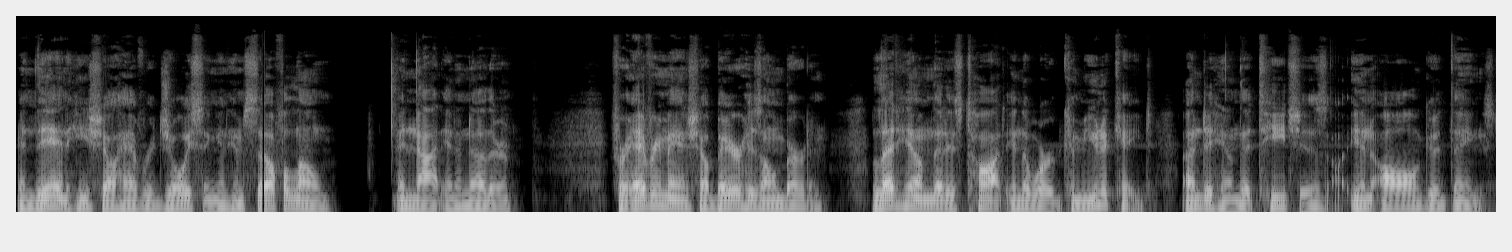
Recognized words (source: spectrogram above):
and then he shall have rejoicing in himself alone, and not in another. For every man shall bear his own burden. Let him that is taught in the word communicate unto him that teaches in all good things.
